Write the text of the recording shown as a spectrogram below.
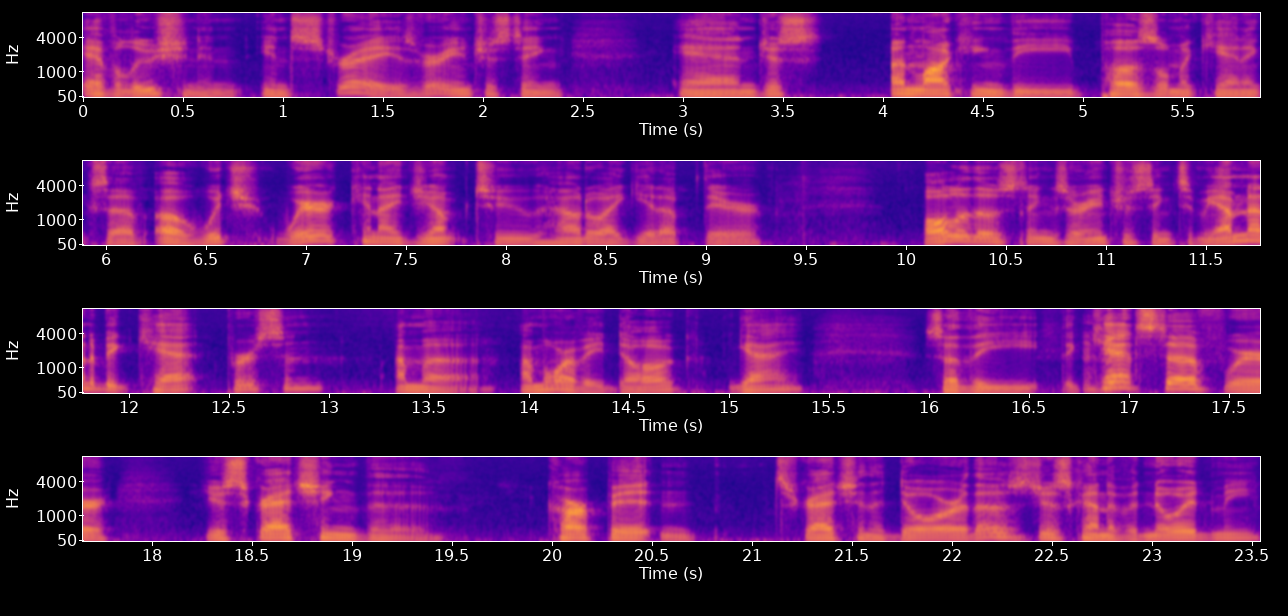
evolution in in Stray is very interesting, and just unlocking the puzzle mechanics of oh which where can I jump to? How do I get up there? All of those things are interesting to me. I'm not a big cat person. I'm a I'm more of a dog guy. So the the mm-hmm. cat stuff where you're scratching the carpet and scratching the door those just kind of annoyed me.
